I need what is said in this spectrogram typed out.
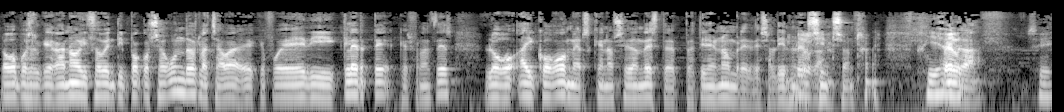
Luego, pues el que ganó hizo veintipocos segundos, la chava eh, que fue Eddie Clerte, que es francés. Luego Aiko Gomers, que no sé dónde es, pero tiene nombre de salir en Los. Simpson. Belga. Sí.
